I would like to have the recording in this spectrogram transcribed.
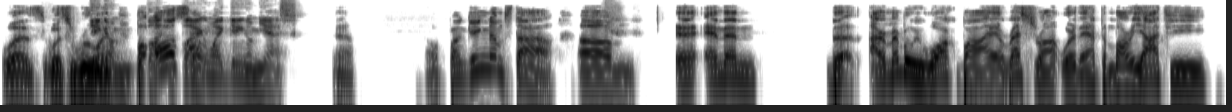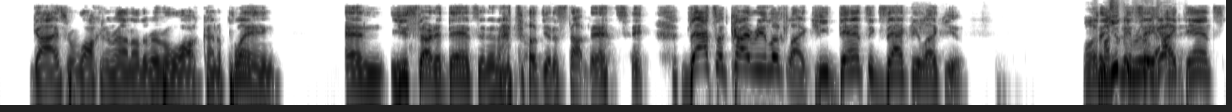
was was ruined, Gingham, but black, also black and white gingham. Yes. Yeah. Open Gangnam style. Um, and, and then the I remember we walked by a restaurant where they had the mariachi guys were walking around on the Riverwalk, kind of playing. And you started dancing, and I told you to stop dancing. That's what Kyrie looked like. He danced exactly like you. Well, so you can really say, good. "I dance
